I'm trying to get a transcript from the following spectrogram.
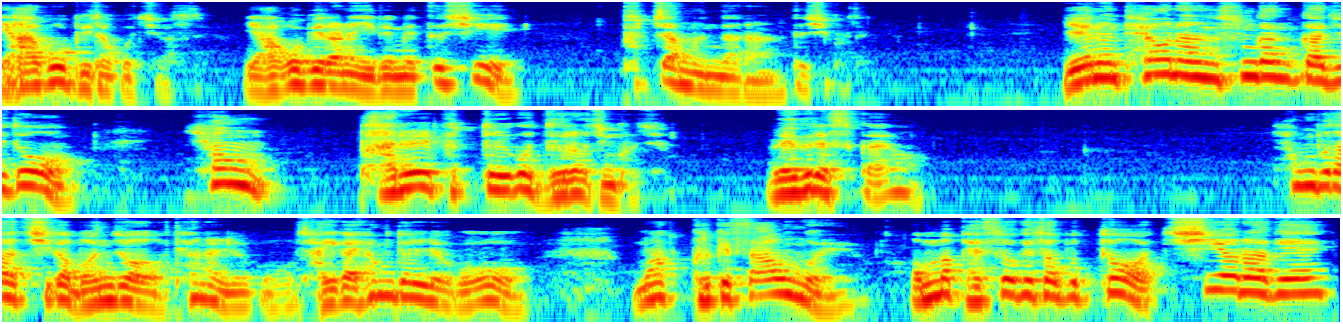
야곱이라고 지었어요. 야곱이라는 이름의 뜻이 붙잡는다라는 뜻이거든요. 얘는 태어나는 순간까지도 형 발을 붙들고 늘어진 거죠. 왜 그랬을까요? 형보다 지가 먼저 태어나려고, 자기가 형 되려고 막 그렇게 싸운 거예요. 엄마 뱃속에서부터 치열하게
